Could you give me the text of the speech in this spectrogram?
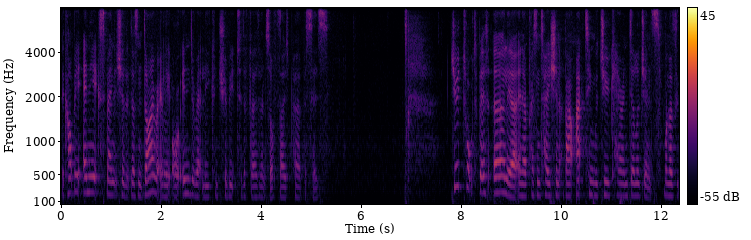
There can't be any expenditure that doesn't directly or indirectly contribute to the furtherance of those purposes. Jude talked a bit earlier in her presentation about acting with due care and diligence, one of the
